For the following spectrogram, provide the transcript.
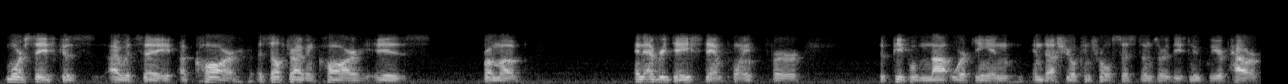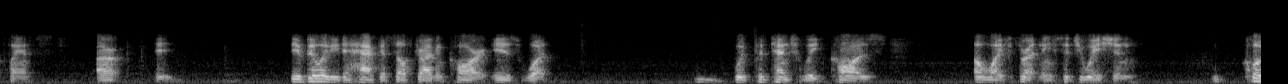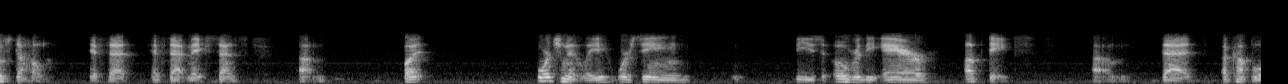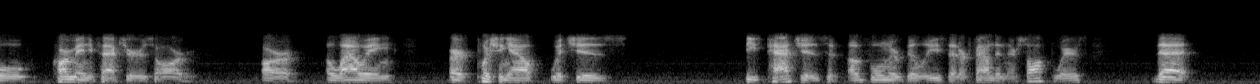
more safe because I would say a car, a self-driving car, is from a an everyday standpoint for the people not working in industrial control systems or these nuclear power plants are it, the ability to hack a self-driving car is what would potentially cause a life-threatening situation close to home, if that if that makes sense. Um, but fortunately, we're seeing these over-the-air updates um, that a couple car manufacturers are are allowing or pushing out, which is these patches of vulnerabilities that are found in their softwares that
